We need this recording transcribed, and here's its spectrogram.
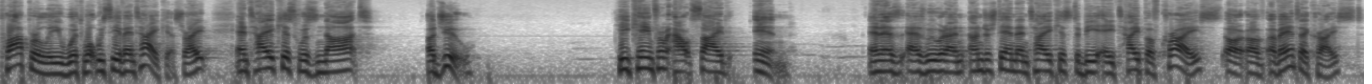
properly with what we see of Antiochus, right? Antiochus was not a Jew. He came from outside in. and as, as we would understand Antiochus to be a type of Christ, or of, of Antichrist,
